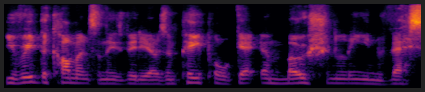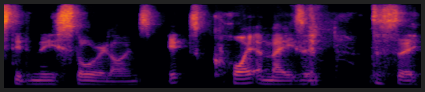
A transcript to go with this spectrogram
You read the comments on these videos, and people get emotionally invested in these storylines. It's quite amazing to see.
